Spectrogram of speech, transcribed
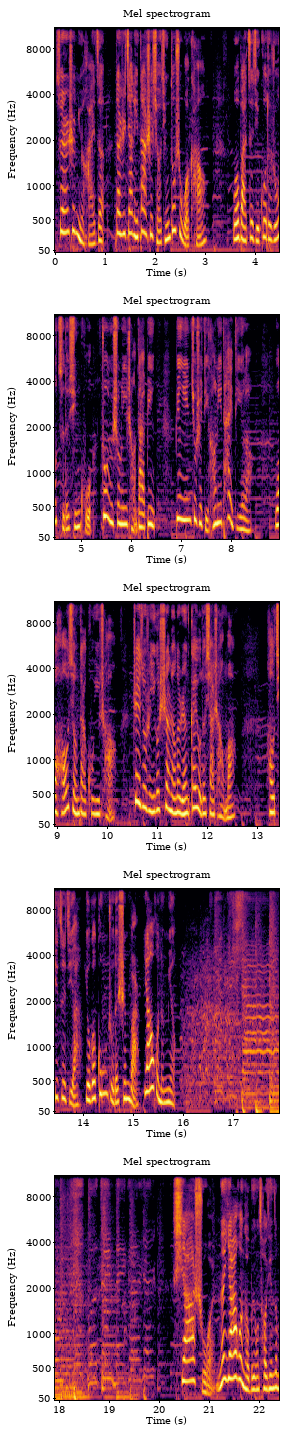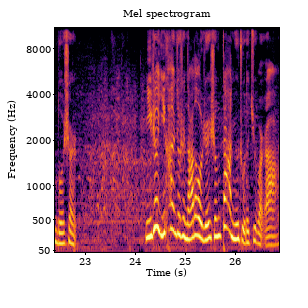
虽然是女孩子，但是家里大事小情都是我扛。我把自己过得如此的辛苦，终于生了一场大病，病因就是抵抗力太低了。我好想大哭一场，这就是一个善良的人该有的下场吗？好气自己啊，有个公主的身板，丫鬟的命。瞎说，那丫鬟可不用操心这么多事儿。你这一看就是拿到人生大女主的剧本啊！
